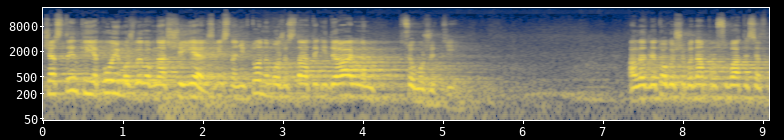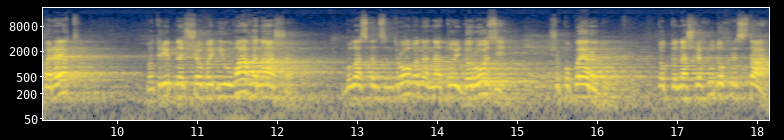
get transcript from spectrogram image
частинки якої, можливо, в нас ще є. Звісно, ніхто не може стати ідеальним в цьому житті. Але для того, щоб нам просуватися вперед, потрібно, щоб і увага наша була сконцентрована на той дорозі, що попереду, тобто на шляху до Христа,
